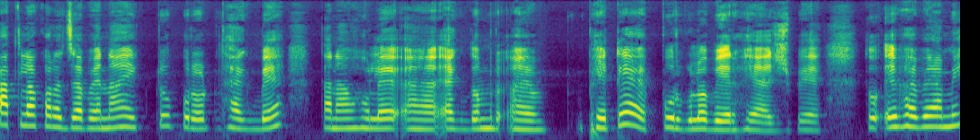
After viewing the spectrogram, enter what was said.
পাতলা করা যাবে না, একটু পুরোট থাকবে। তা না হলে একদম ফেটে পুরগুলো বের হয়ে আসবে। তো এভাবে আমি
